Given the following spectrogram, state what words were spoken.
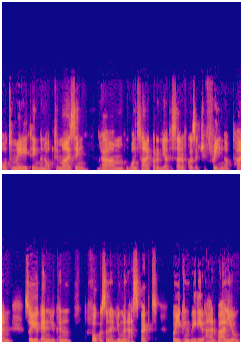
automating and optimizing um, on one side, but on the other side, of course, actually freeing up time. So you, again, you can focus on a human aspect where you can really add value.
